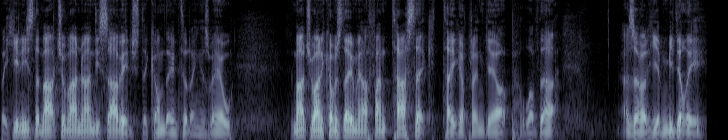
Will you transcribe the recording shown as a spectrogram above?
but he needs the Macho Man Randy Savage to come down to the ring as well. The Macho Man comes down with a fantastic tiger print get up. Love that. As ever, he immediately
